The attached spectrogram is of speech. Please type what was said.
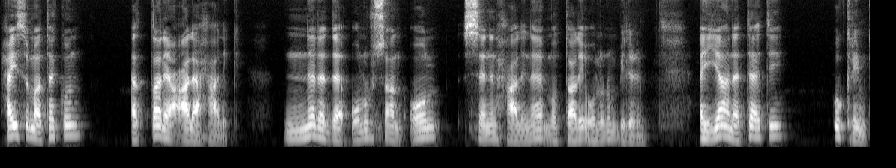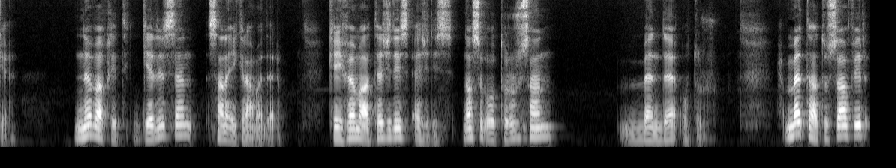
Haysuma tekun ettali ala halik. Nerede olursan ol, senin haline muttali olurum, bilirim. Eyyane te'ti ukrimke. Ne vakit gelirsen sana ikram ederim. Keyfema teclis eclis. Nasıl oturursan ben de otururum. Meta tusafir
